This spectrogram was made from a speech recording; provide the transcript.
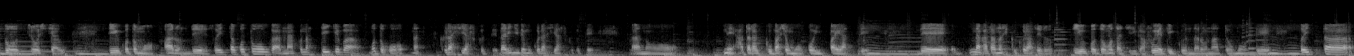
う同調しちゃううん。っていうこともあるんでそういったことがなくなっていけばもっとこうな暮らしやすくて誰にでも暮らしやすくてあの、ね、働く場所もこういっぱいあって。うん。でなんか楽しく暮らせるっていう子どもたちが増えていくんだろうなって思うんで、うんそういった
